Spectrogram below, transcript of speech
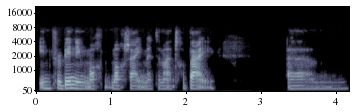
in verbinding mag, mag zijn met de maatschappij. Um,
